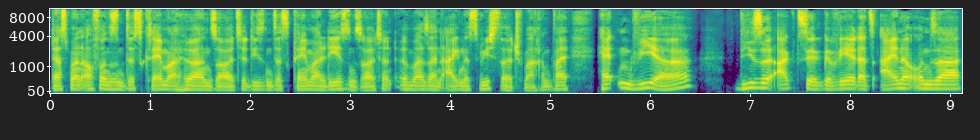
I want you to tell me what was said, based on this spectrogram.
dass man auf unseren Disclaimer hören sollte, diesen Disclaimer lesen sollte und immer sein eigenes Research machen. Weil hätten wir diese Aktie gewählt als eine unserer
